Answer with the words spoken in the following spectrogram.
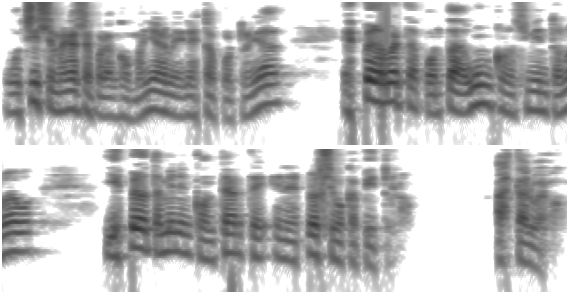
Muchísimas gracias por acompañarme en esta oportunidad, espero haberte aportado algún conocimiento nuevo y espero también encontrarte en el próximo capítulo. Hasta luego.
